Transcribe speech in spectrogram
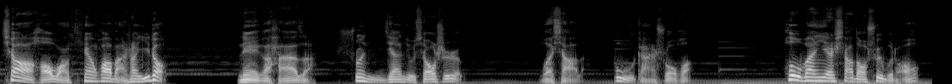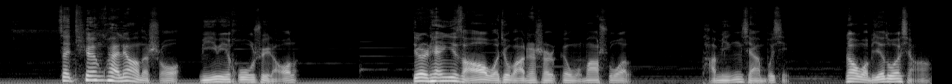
恰好往天花板上一照，那个孩子瞬间就消失了。我吓得不敢说话，后半夜吓到睡不着，在天快亮的时候迷迷糊糊睡着了。第二天一早，我就把这事儿跟我妈说了，她明显不信，让我别多想。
